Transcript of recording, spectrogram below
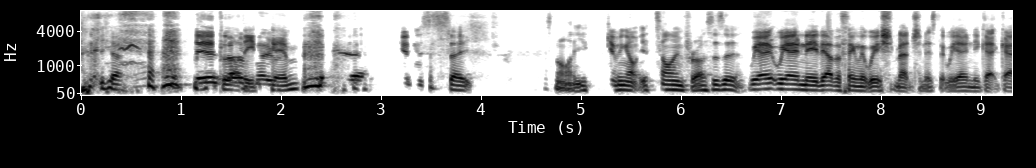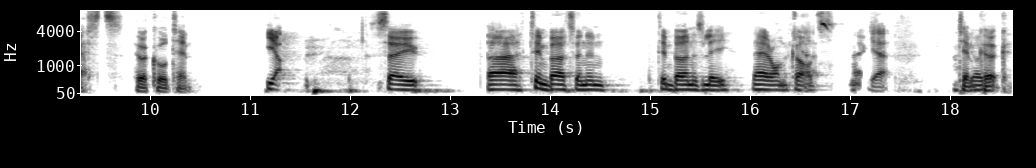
yeah, Bloody. Tim. goodness sake, it's not like you're giving up your time for us, is it? We we only the other thing that we should mention is that we only get guests who are called Tim. Yeah. So, uh, Tim Burton and Tim Berners Lee, they're on the cards next. Yeah. Tim Cook.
